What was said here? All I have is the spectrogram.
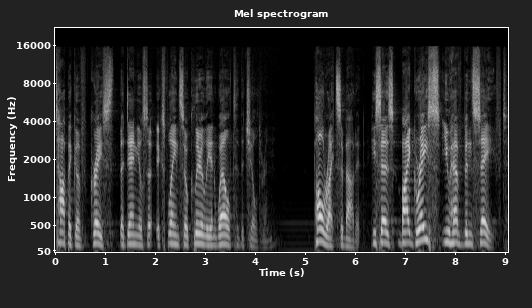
topic of grace that Daniel so, explained so clearly and well to the children, Paul writes about it. He says, By grace you have been saved.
